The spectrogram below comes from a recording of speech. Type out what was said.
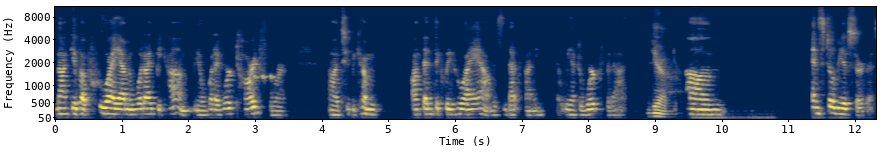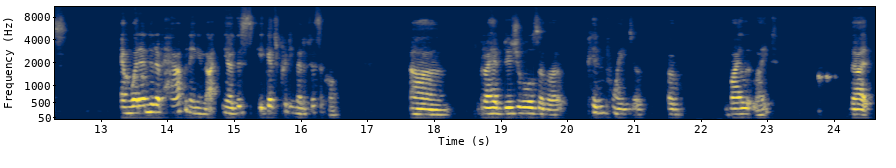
not give up who I am and what I've become, you know, what I worked hard for uh, to become authentically who I am. Isn't that funny that we have to work for that? yeah. um, and still be of service. And what ended up happening, and I, you know, this it gets pretty metaphysical. Um, but I had visuals of a pinpoint of, of violet light that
